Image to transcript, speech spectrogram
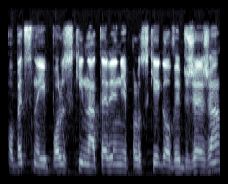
obecnej Polski, na terenie polskiego wybrzeża,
